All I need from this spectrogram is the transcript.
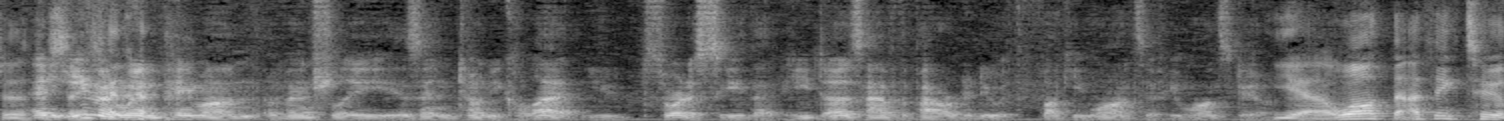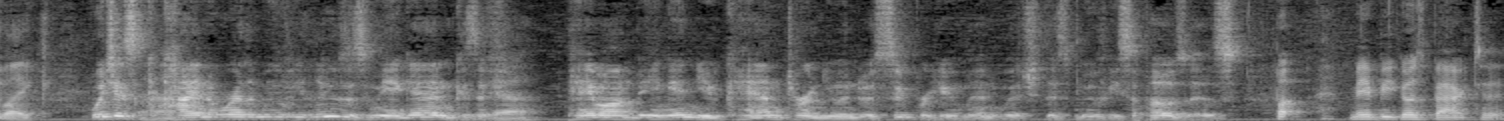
And even when Paimon eventually is in Toni Collette, you sort of see that he does have the power to do what the fuck he wants if he wants to. yeah, well, th- I think too, like Which is uh, kind of where the movie loses me again, because if Yeah. Paimon being in you can turn you into a superhuman, which this movie supposes. But maybe it goes back to,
